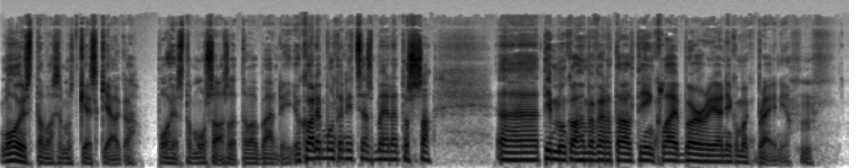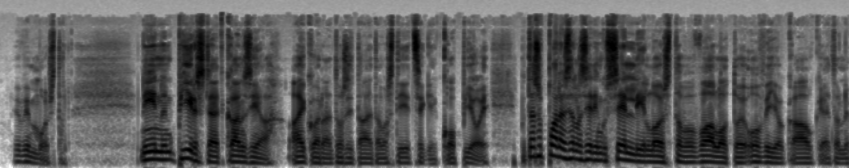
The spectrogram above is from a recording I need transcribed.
Loistava semmoista keskiaika pohjasta musaa soittava bändi, joka oli muuten itse asiassa meidän tuossa Timmon kanssa me vertailtiin Clive Burry ja Nico McBrainia. Hm, hyvin muistan. Niin piirsteet kansia aikoinaan tosi taitavasti itsekin kopioi. Mutta tässä on paljon sellaisia niin kuin selliin loistava valo, toi ovi, joka aukeaa tuonne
